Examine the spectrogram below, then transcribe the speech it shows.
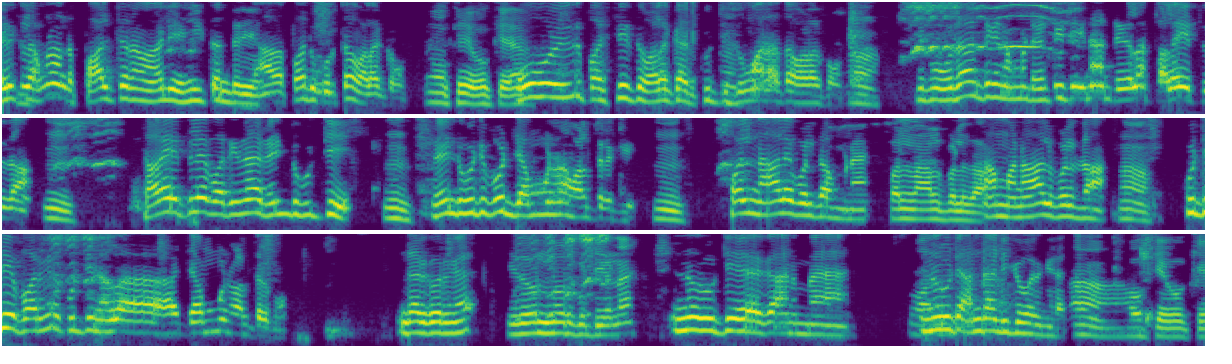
எடுக்கலாம்னா அந்த பால்ச்சரம் ஆடு எங்களுக்கு தான் தெரியும். அதை பார்த்து கொடுத்தா வளர்க்கும். ஓகே ஓகே ஒவ்வொரு இது ஃபர்ஸ்ட் ஈத்து வளர்க்காது. குட்டி சுமாரா தான் வளர்க்கும். இப்போ உதாரணத்துக்கு நம்ம எடுத்துக்கிட்டீங்கன்னா இதெல்லாம் தலையத்து தான். தலையத்திலே பாத்தீங்கன்னா ரெண்டு குட்டி. ரெண்டு குட்டி போட்டு ஜம்முன்னு தான் வளர்த்துருக்கு. பல் நாலே பல் தான் பல் நாலு தான். ஆமா நாலு பல் தான். குட்டியை பாருங்க குட்டி நல்லா ஜம்முன்னு வளர்த்துருக்கும். இந்த இருக்கு இது இன்னொரு குட்டி என்ன? இன்னொரு குட்டியை காணுமே. இன்னொரு குட்டி அந்த அடிக்கு பாருங்க. ஆ ஓகே ஓகே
